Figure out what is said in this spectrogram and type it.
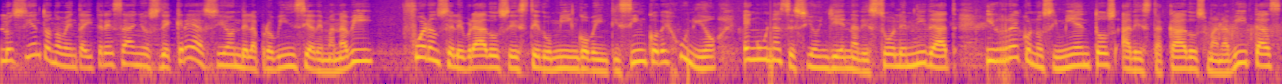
Los 193 años de creación de la provincia de Manabí fueron celebrados este domingo 25 de junio en una sesión llena de solemnidad y reconocimientos a destacados manavitas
